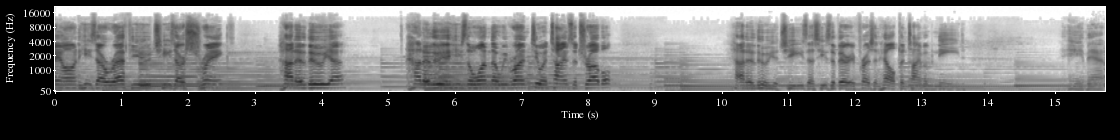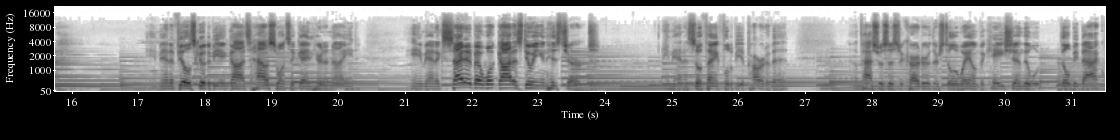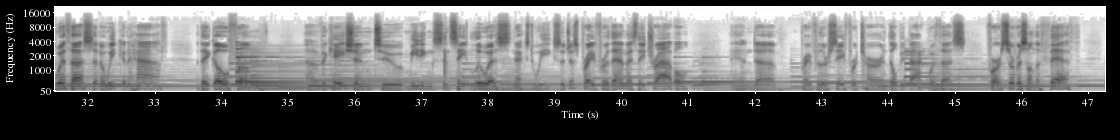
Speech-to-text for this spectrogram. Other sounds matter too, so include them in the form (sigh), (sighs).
Rely on. He's our refuge. He's our strength. Hallelujah. Hallelujah. He's the one that we run to in times of trouble. Hallelujah, Jesus. He's a very present help in time of need. Amen. Amen. It feels good to be in God's house once again here tonight. Amen. Excited about what God is doing in His church. Amen. And so thankful to be a part of it. Pastor and Sister Carter, they're still away on vacation. They'll, they'll be back with us in a week and a half. They go from uh, vacation to meetings in St. Louis next week. So just pray for them as they travel and uh, pray for their safe return. They'll be back with us for our service on the 5th.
